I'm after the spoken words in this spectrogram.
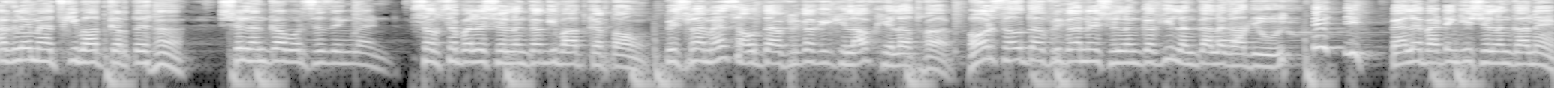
अगले मैच की बात करते हैं। Sri Lanka versus England. सबसे पहले श्रीलंका की बात करता हूँ। पिछला मैच साउथ अफ्रीका के खिलाफ खेला था और साउथ अफ्रीका ने श्रीलंका की लंका लगा दी। पहले बैटिंग की श्रीलंका ने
